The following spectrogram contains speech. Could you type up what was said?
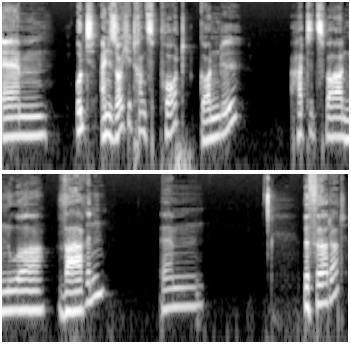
Ähm, und eine solche Transportgondel hatte zwar nur Waren ähm, befördert,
